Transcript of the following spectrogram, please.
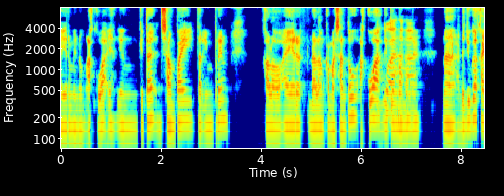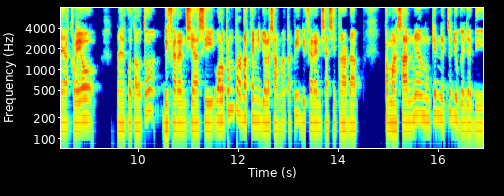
air minum aqua ya yang kita sampai terimprint kalau air dalam kemasan tuh aqua, Aqua, gitu ngomongnya. Nah, ada juga kayak Cleo. Nah, aku tahu tuh diferensiasi walaupun produk yang dijual sama tapi diferensiasi terhadap kemasannya mungkin itu juga jadi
